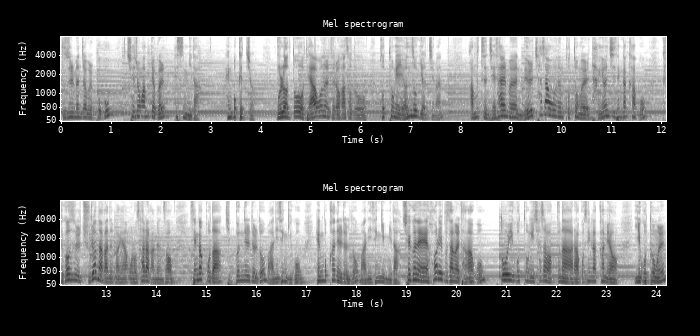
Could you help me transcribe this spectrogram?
구술 면접을 보고 최종 합격을 했습니다. 행복했죠. 물론 또 대학원을 들어가서도 고통의 연속이었지만 아무튼 제 삶은 늘 찾아오는 고통을 당연시 생각하고 그것을 줄여나가는 방향으로 살아가면서 생각보다 기쁜 일들도 많이 생기고 행복한 일들도 많이 생깁니다. 최근에 허리 부상을 당하고 또 이 고통이 찾아왔구나 라고 생각하며 이 고통을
